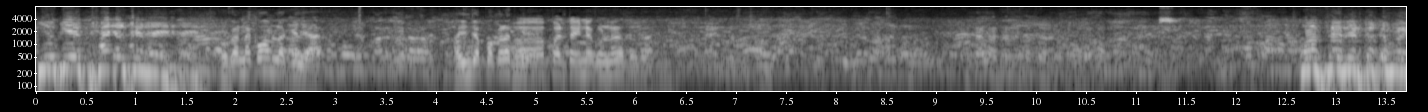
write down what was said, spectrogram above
क्योंकि ये फाइनल खेल है। नाकवा में लग गया यार? इंजा पकड़त के। पलटाई ना ना। और फिर रेड करते हुए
